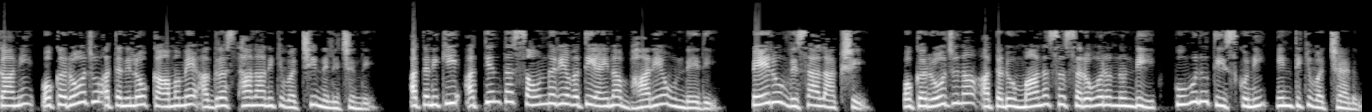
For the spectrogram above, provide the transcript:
కాని ఒకరోజు అతనిలో కామమే అగ్రస్థానానికి వచ్చి నిలిచింది. అతనికి అత్యంత సౌందర్యవతి అయిన భార్య ఉండేది. పేరు విశాలాక్షి. ఒక రోజున అతడు మానస సరోవరం నుండి పువ్వులు తీసుకుని ఇంటికి వచ్చాడు.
